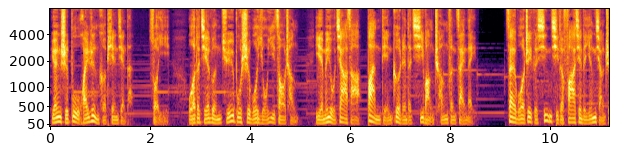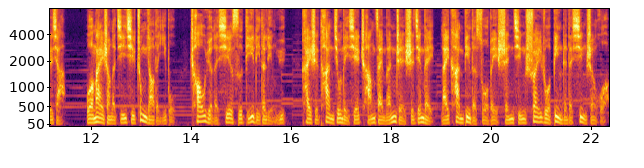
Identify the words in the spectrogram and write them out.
原是不怀任何偏见的，所以我的结论绝不是我有意造成，也没有夹杂半点个人的期望成分在内。在我这个新奇的发现的影响之下，我迈上了极其重要的一步，超越了歇斯底里的领域。开始探究那些常在门诊时间内来看病的所谓神经衰弱病人的性生活。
